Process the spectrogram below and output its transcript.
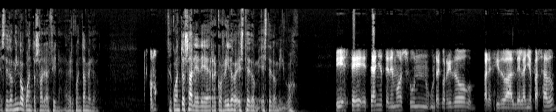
¿Este domingo cuánto sale al final? A ver, cuéntamelo. ¿Cómo? ¿Cuánto sale de recorrido este, este domingo? Sí, este, este año tenemos un, recorrido parecido al del año pasado,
